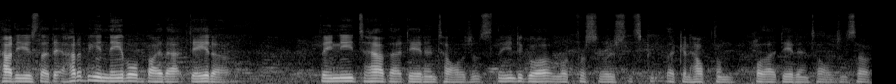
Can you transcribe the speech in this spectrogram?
how to use that, da- how to be enabled by that data, they need to have that data intelligence. They need to go out and look for solutions that can help them pull that data intelligence out.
